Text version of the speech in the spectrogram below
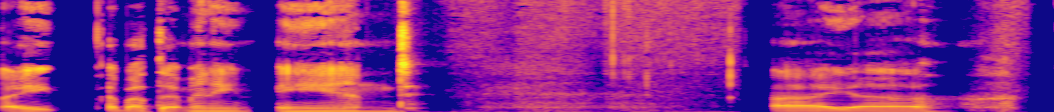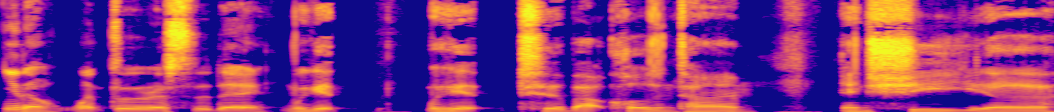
I ate about that many, and I, uh, you know, went through the rest of the day. We get we get to about closing time, and she, uh,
